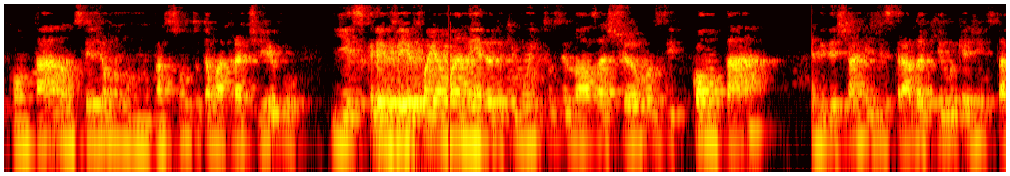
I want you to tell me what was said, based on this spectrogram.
contar, não seja um assunto tão atrativo, e escrever foi a maneira do que muitos de nós achamos de contar, de deixar registrado aquilo que a gente está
